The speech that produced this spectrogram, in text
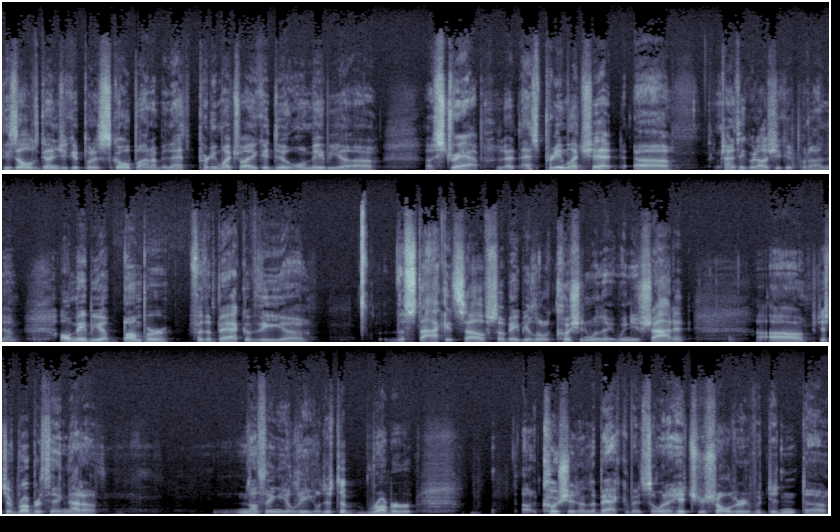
These old guns, you could put a scope on them, and that's pretty much all you could do, or maybe a, a strap. That's pretty much it. Uh, I'm trying to think what else you could put on them. Oh, maybe a bumper for the back of the uh, the stock itself, so maybe a little cushion when they, when you shot it. Uh, just a rubber thing, not a nothing illegal. Just a rubber uh, cushion on the back of it, so when it hits your shoulder, it didn't uh,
